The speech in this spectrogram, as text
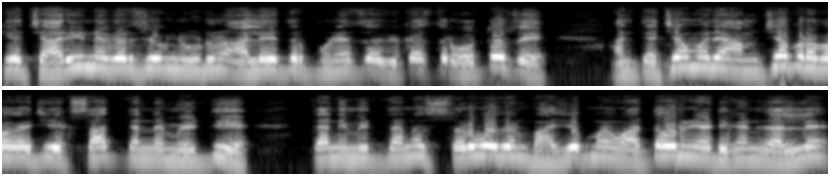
की हे चारही नगरसेवक निवडून आले तर पुण्याचा विकास तर होतोच आहे. आणि त्याच्यामध्ये आमच्या प्रभागाची एक साथ त्यांना मिळते त्या निमित्तानं सर्वजण भाजपमय वातावरण या ठिकाणी झालेलं आहे.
